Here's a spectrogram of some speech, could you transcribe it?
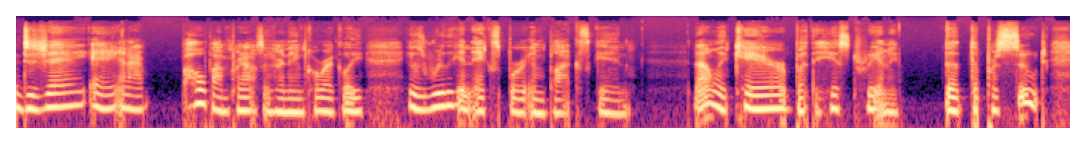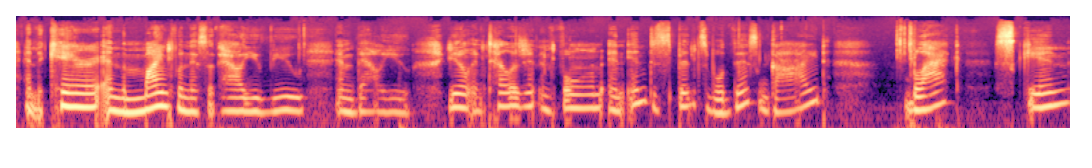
DJ A, and I hope I'm pronouncing her name correctly, is really an expert in black skin. Not only care, but the history and the the, the pursuit and the care and the mindfulness of how you view and value. You know, intelligent, informed, and indispensable. This guide, Black Skin,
